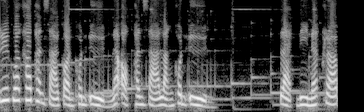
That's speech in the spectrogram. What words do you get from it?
เรียกว่าเข้าพรรษาก่อนคนอื่น และออกพรรษาหลังคนอื่น แปลกดีนะครับ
